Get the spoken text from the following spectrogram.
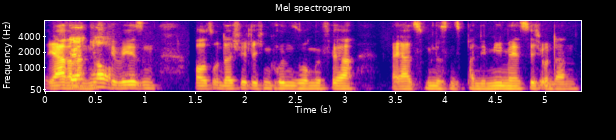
Jahrelang ja, nicht gewesen, aus unterschiedlichen Gründen so ungefähr. Naja, zumindest pandemiemäßig und dann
